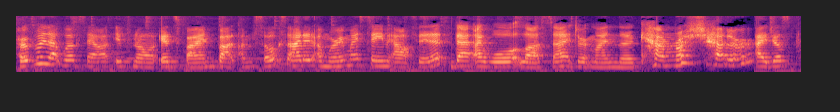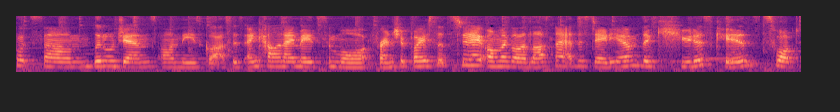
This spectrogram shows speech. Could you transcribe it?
hopefully that works out. If not, it's fine, but I'm so excited. I'm wearing my same outfit that I wore last night. Don't mind the camera shadow. I just put some little gems on these glasses and Cal and I made some more friendship bracelets today. Oh my god, last night at the stadium, the cutest kids swapped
